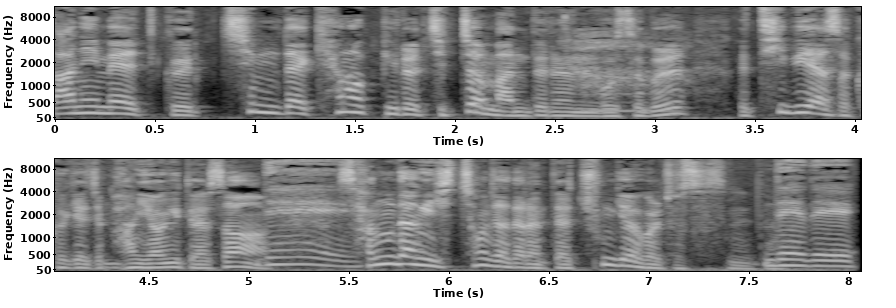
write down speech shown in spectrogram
따님의 그 침대 캐노피를 직접 만드는 아. 모습을 그 TV에서 그게 이제 방영이 돼서 네. 상당히 시청자들한테 충격을 줬었습니다. 네네.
